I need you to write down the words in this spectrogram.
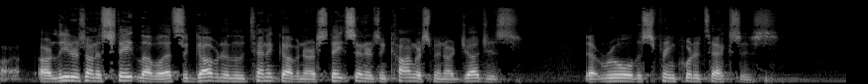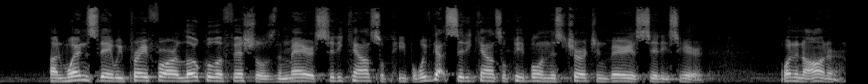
our, our leaders on a state level. That's the governor, the lieutenant governor, our state senators and congressmen, our judges that rule the Supreme Court of Texas. On Wednesday, we pray for our local officials, the mayor, city council people. We've got city council people in this church in various cities here. What an honor.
